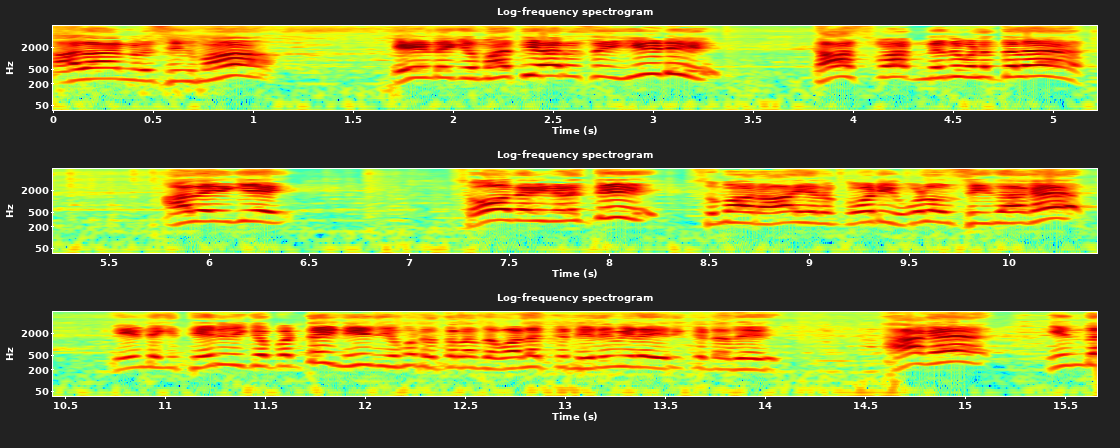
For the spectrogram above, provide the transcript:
சாதாரண விஷயமா? இன்னைக்கு மத்திய அரசு ஈடி டாஸ்மாக் நிறுவனத்தில் அதை இங்கே சோதனை நடத்தி சுமார் ஆயிரம் கோடி ஊழல் செய்தாக இன்றைக்கு தெரிவிக்கப்பட்டு நீதிமன்றத்தில் அந்த வழக்கு நிலுவையில் இருக்கின்றது. ஆக இந்த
